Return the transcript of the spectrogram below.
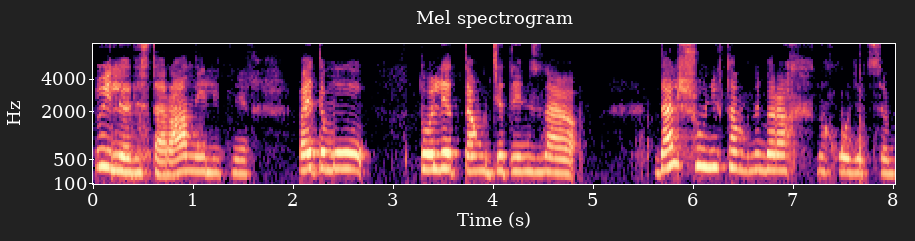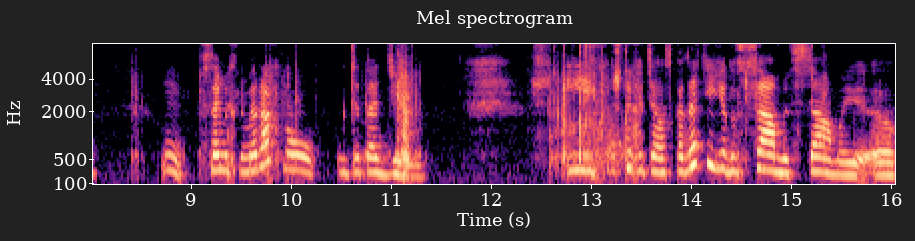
Ну, или рестораны элитные. Поэтому туалет там где-то, я не знаю, дальше у них там в номерах находится. Ну, в самих номерах, но где-то отдельно. И что я хотела сказать, я еду в самый-самый э,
